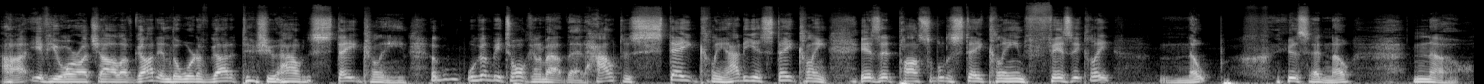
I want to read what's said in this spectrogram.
Uh, if you are a child of God, in the Word of God, it tells you how to stay clean. We're going to be talking about that. How to stay clean. How do you stay clean? Is it possible to stay clean physically? Nope. You said no. No.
